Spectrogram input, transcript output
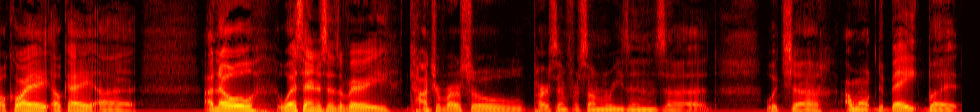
Okay, okay. Uh, I know Wes Anderson is a very controversial person for some reasons, uh, which uh, I won't debate, but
